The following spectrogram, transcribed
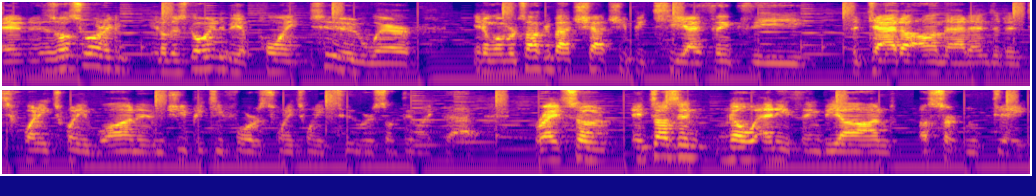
and there's also going to you know there's going to be a point too where you know, when we're talking about chat gpt I think the the data on that ended in 2021 and GPT-4 is 2022 or something like that, right? So it doesn't know anything beyond a certain date,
